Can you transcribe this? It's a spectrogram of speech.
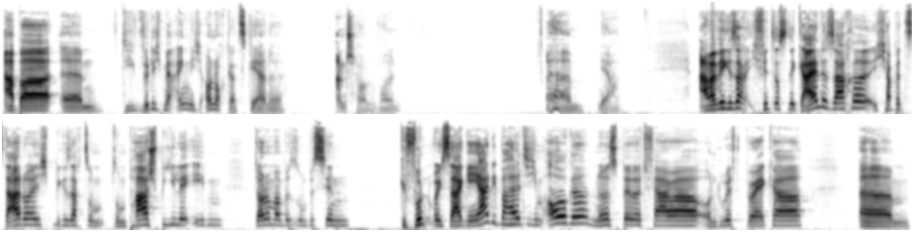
aber ähm, die würde ich mir eigentlich auch noch ganz gerne anschauen wollen. Ähm, ja. Aber wie gesagt, ich finde das eine geile Sache. Ich habe jetzt dadurch, wie gesagt, so, so ein paar Spiele eben doch nochmal so ein bisschen gefunden, wo ich sage, ja, die behalte ich im Auge, ne, Spiritfarer und Riftbreaker. Ähm,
